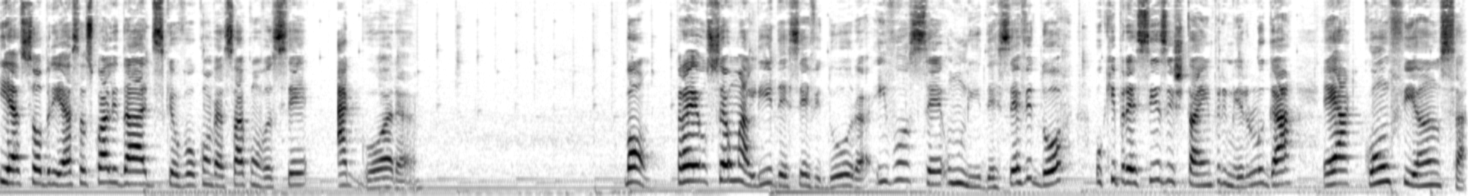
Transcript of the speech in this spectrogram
e é sobre essas qualidades que eu vou conversar com você agora. Bom, para eu ser uma líder servidora e você um líder servidor, o que precisa estar em primeiro lugar é a confiança,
